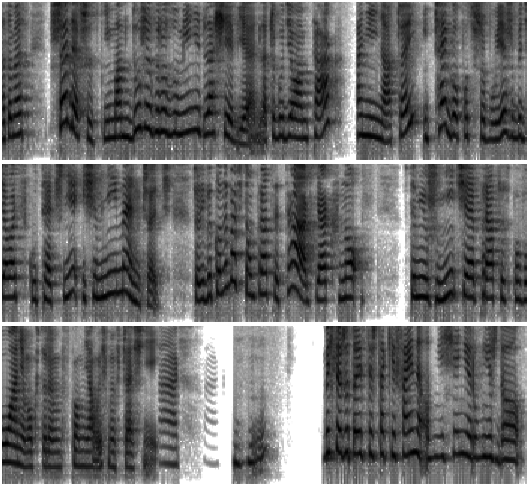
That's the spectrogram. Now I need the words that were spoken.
Natomiast Przede wszystkim mam duże zrozumienie dla siebie, dlaczego działam tak, a nie inaczej i czego potrzebuję, żeby działać skutecznie i się mniej męczyć. Czyli wykonywać tą pracę tak, jak no, w tym już micie pracy z powołaniem, o którym wspomniałyśmy wcześniej. Tak. Mhm. Myślę, że to jest też takie fajne odniesienie również do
